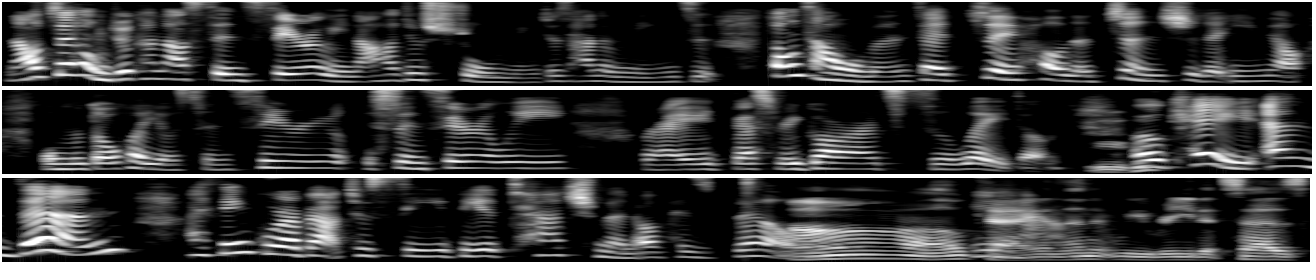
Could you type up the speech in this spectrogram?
然后最后我们就看到 sincerely，然后他就署名，就是他的名字。通常我们在最后的正式的 email，我们都会有 sincerely、sincerely，right，best regards 之类的。 Mhm. Okay, and then I think we're about to see the attachment of his bill. Oh, okay. Yeah. And then it, we read it says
